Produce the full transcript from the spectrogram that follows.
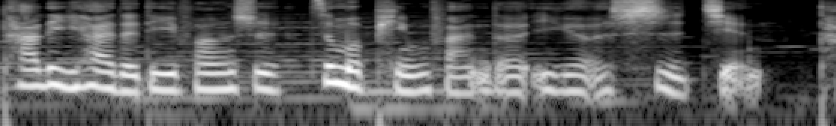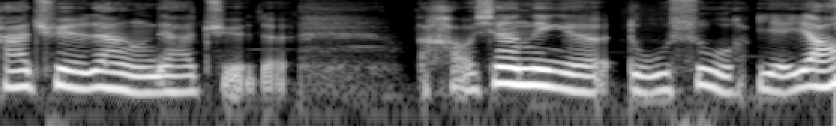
他厉害的地方是这么平凡的一个事件，他却让人家觉得好像那个毒素也要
